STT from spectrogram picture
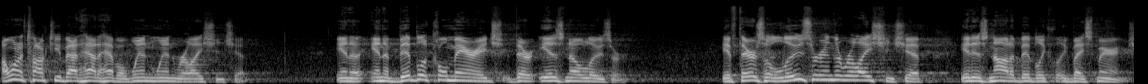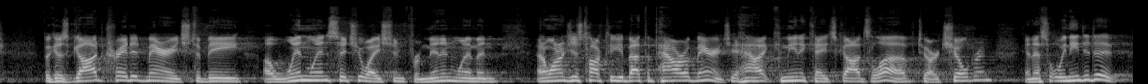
I want to talk to you about how to have a win win relationship. In a, in a biblical marriage, there is no loser. If there's a loser in the relationship, it is not a biblically based marriage because God created marriage to be a win win situation for men and women. And I want to just talk to you about the power of marriage, and how it communicates God's love to our children. And that's what we need to do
